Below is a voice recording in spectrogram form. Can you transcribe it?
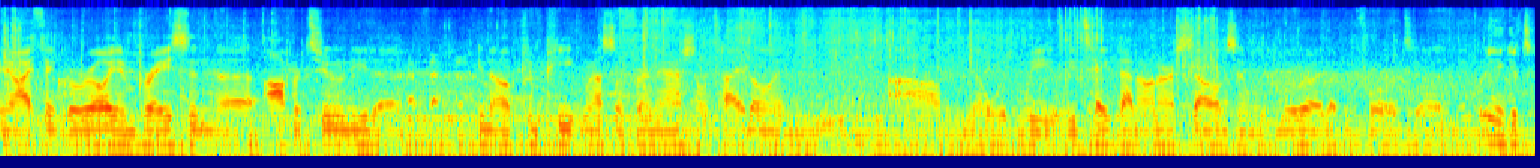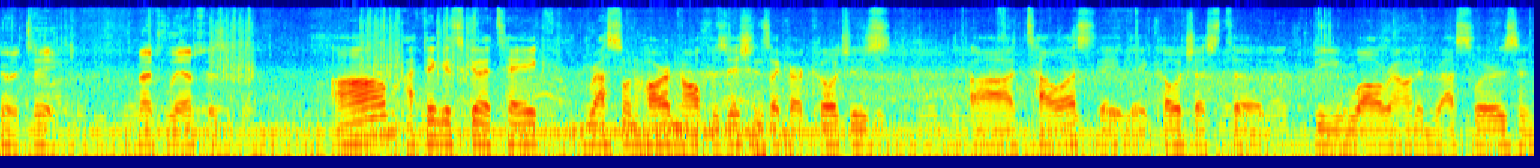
you know I think we're really embracing the opportunity to you know compete and wrestle for a national title, and um, you know we, we take that on ourselves, and we're really looking forward to it. What do you think it's going to take, mentally and physically? Um, I think it's going to take wrestling hard in all positions, like our coaches uh, tell us. They, they coach us to be well-rounded wrestlers and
